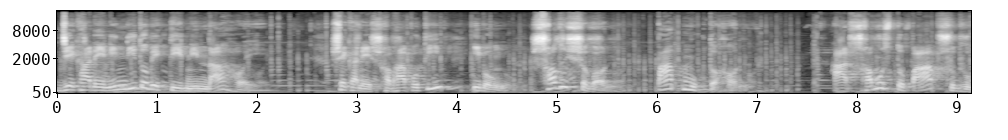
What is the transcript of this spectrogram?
যেখানে নিন্দিত ব্যক্তির নিন্দা হয়, সেখানে সভাপতি এবং সদস্যগণ পাপ মুক্ত হন। আর সমস্ত পাপ শুধু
